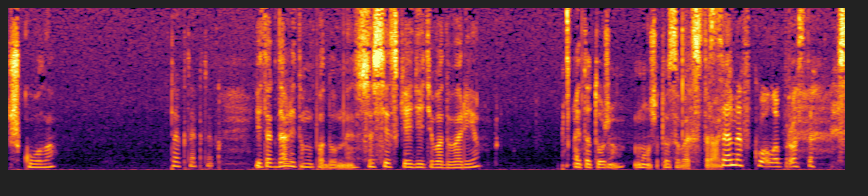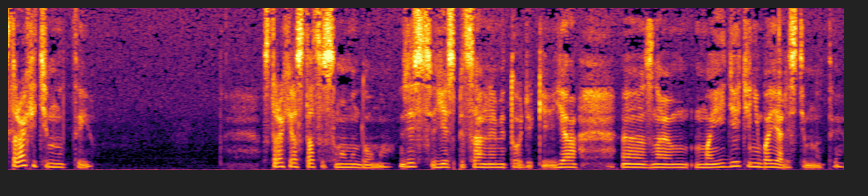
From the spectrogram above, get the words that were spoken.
Школа. Так, так, так. И так далее и тому подобное. Соседские дети во дворе – это тоже может вызывать страх. Все навколо просто. Страхи темноты. Страхи остаться самому дома. Здесь есть специальные методики. Я э, знаю, мои дети не боялись темноты.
